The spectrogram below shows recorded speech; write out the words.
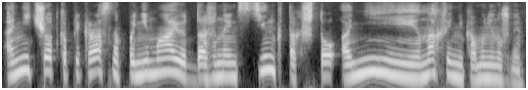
они четко, прекрасно понимают даже на инстинктах, что они нахрен никому не нужны.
